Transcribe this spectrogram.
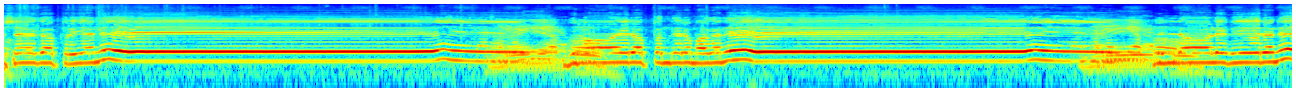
അഭിഷേക പ്രിയനേ ഗുരുവായൂരപ്പൻ തിരുമകനേ പിന്നാളി വീരനേ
